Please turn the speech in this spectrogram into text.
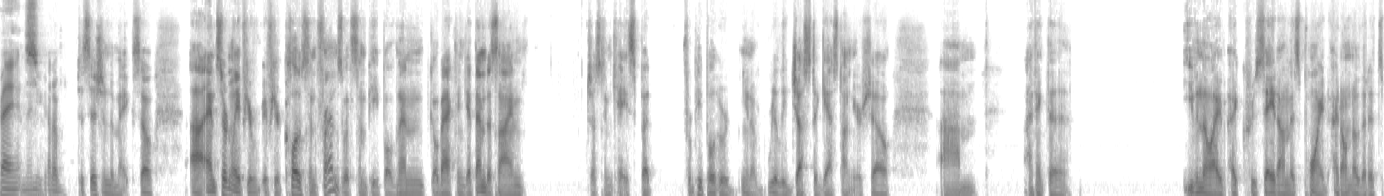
Right. And then you got a decision to make. So uh, and certainly if you're if you're close and friends with some people then go back and get them to sign just in case. But for people who are you know really just a guest on your show um, i think the even though I, I crusade on this point i don't know that it's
